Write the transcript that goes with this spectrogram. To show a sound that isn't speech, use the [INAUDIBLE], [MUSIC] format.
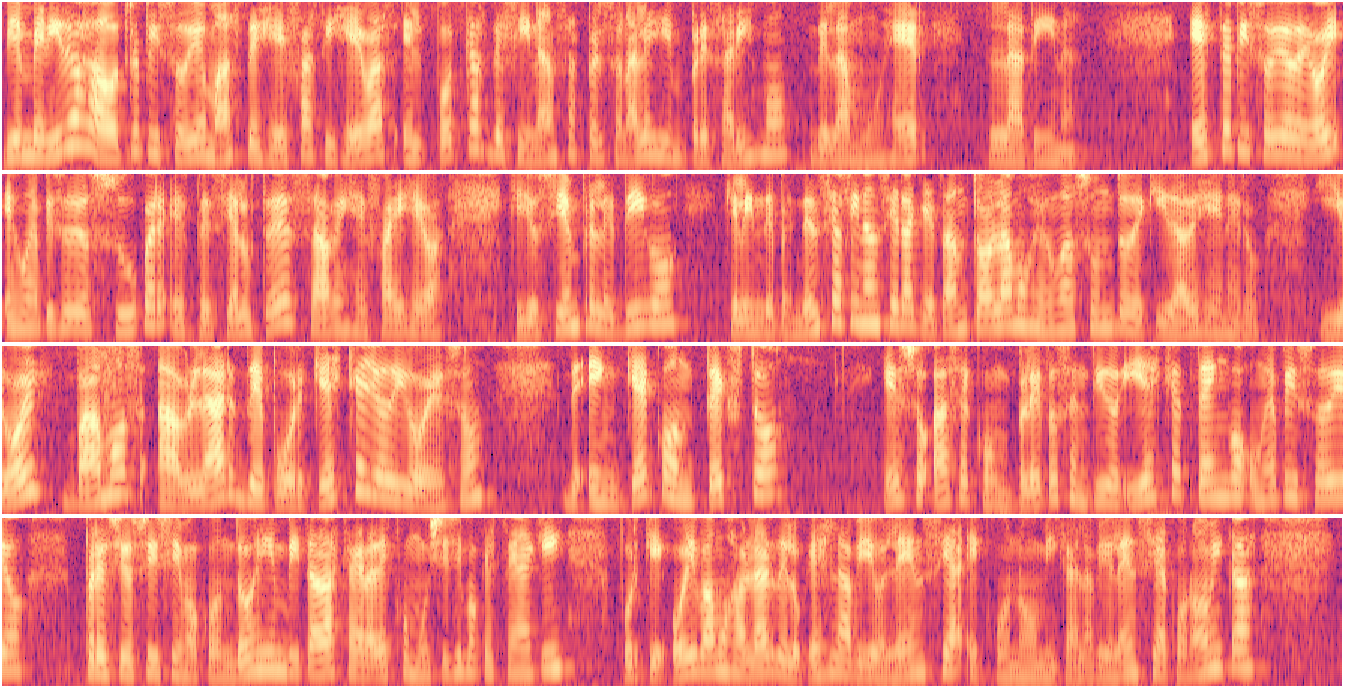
Bienvenidos a otro episodio más de Jefas y Jevas, el podcast de finanzas personales y empresarismo de la mujer latina. Este episodio de hoy es un episodio súper especial. Ustedes saben, jefa y jeva, que yo siempre les digo que la independencia financiera que tanto hablamos es un asunto de equidad de género. Y hoy vamos a hablar de por qué es que yo digo eso, de en qué contexto eso hace completo sentido. Y es que tengo un episodio preciosísimo con dos invitadas que agradezco muchísimo que estén aquí porque hoy vamos a hablar de lo que es la violencia económica. La violencia económica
